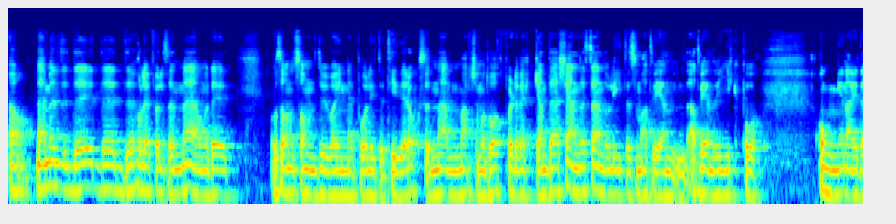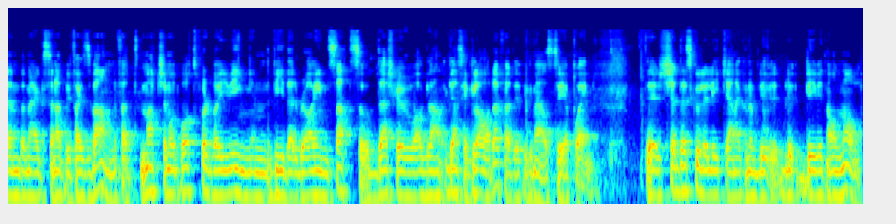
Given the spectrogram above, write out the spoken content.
Ja, nej men det, det, det håller jag fullständigt med om. Det, och som, som du var inne på lite tidigare också, den här matchen mot Watford i veckan, där kändes det ändå lite som att vi, att vi ändå gick på ångorna i den bemärkelsen att vi faktiskt vann. För att matchen mot Watford var ju ingen vidare bra insats och där ska vi vara ganska glada för att vi fick med oss tre poäng. Det, det skulle lika gärna kunna bli, bli, blivit 0-0.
